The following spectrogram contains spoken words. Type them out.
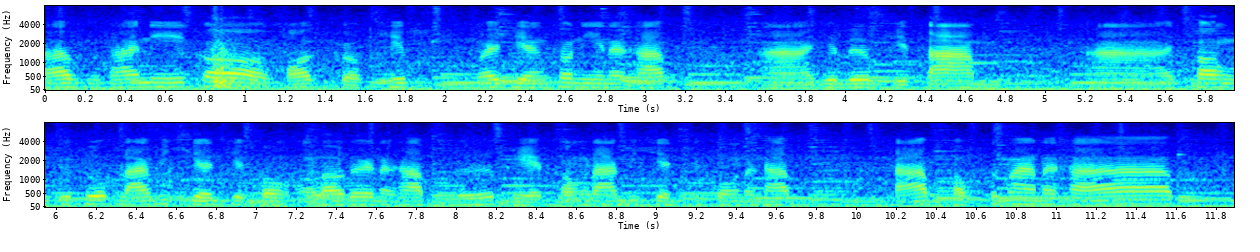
ครับสุดท้ายนี้ก็ขอจบคลิปไว้เพียงเท่านี้นะครับอ่าอย่าลืมติดตามอ่าช่อง YouTube ร้านพิเชียนจิตกงของเราด้วยนะครับ หรือเพจของร้านพิเชียนจิตกงนะครับ ครับขอบคุณมากนะครับ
